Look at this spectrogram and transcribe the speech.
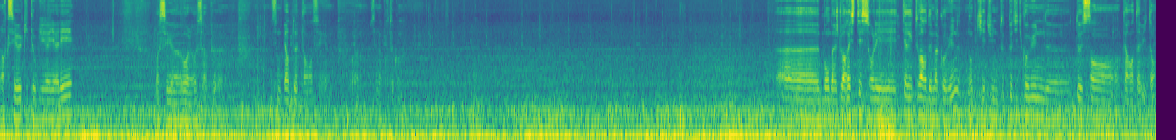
Alors que c'est eux qui t'obligent à y aller. c'est voilà, c'est un peu, c'est une perte de temps. C'est c'est n'importe quoi. bon, bah, je dois rester sur les territoires de ma commune, qui est une toute petite commune de 240 habitants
